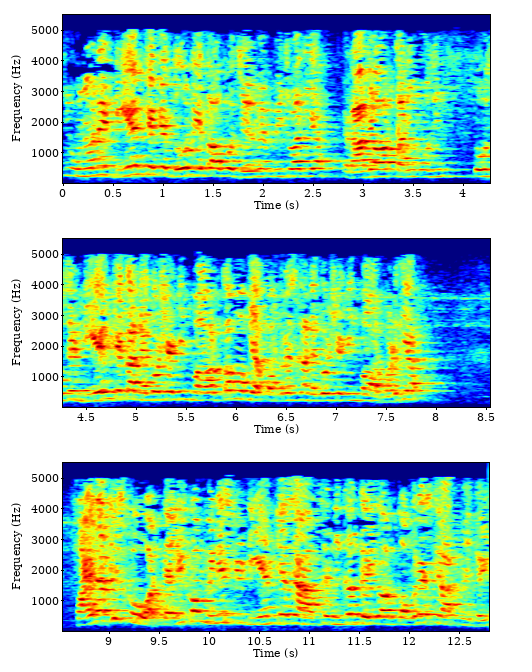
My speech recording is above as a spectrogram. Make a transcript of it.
कि उन्होंने डीएमके के दो नेताओं को जेल में भिजवा दिया, राजा और कारीमोदी तो उससे डीएमके का नेगोशिएटिंग पावर कम हो गया, कांग्रेस का नेगोशिएटिंग पावर बढ़ गया। फ़ायदा किसको हुआ? टेलीकॉम मिनिस्ट्री डीएमके से हाथ से निकल गई और कांग्रेस के हाथ में गई,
